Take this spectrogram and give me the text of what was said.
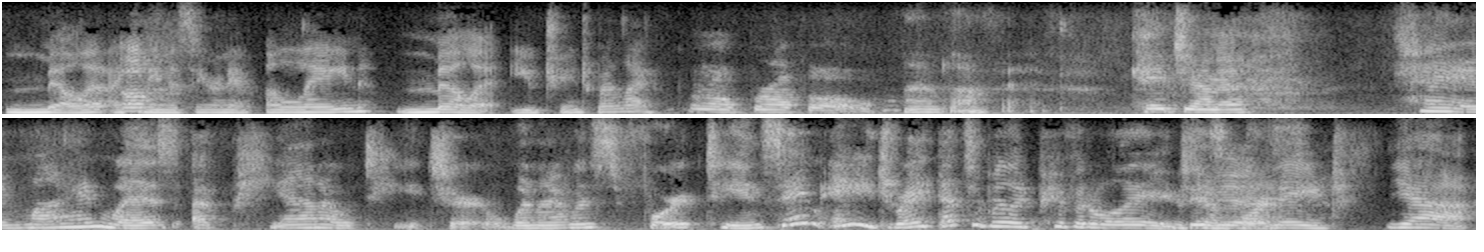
Millet. I can't Ugh. even say her name. Elaine Millet, you changed my life. Oh, bravo. I love it. Okay, Jenna. Okay, mine was a piano teacher when I was 14. Same age, right? That's a really pivotal age. It's an important age. Yeah,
